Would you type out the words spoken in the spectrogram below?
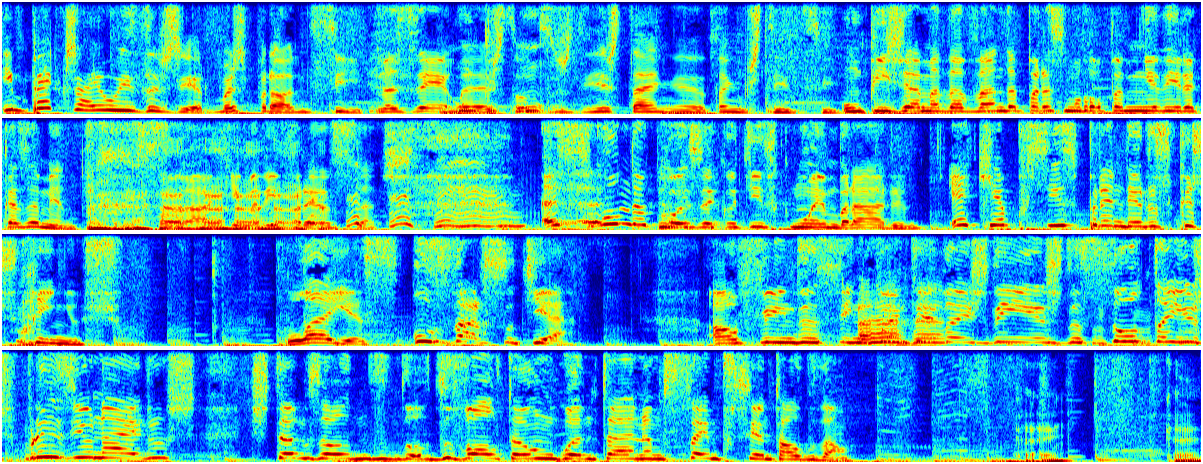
Impec já é um exagero, mas pronto, sim. Mas é um- mas um- todos os dias tenho, tenho vestido, sim. Um pijama da Wanda parece uma roupa minha de ir a casamento. Por isso há aqui uma diferença. A segunda coisa que eu tive que me lembrar é que é preciso prender os cachorrinhos. Leia-se, usar sutiã. Ao fim de 52 dias de solta e os prisioneiros, estamos de volta a um Guantánamo 100% algodão. Ok, ok.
